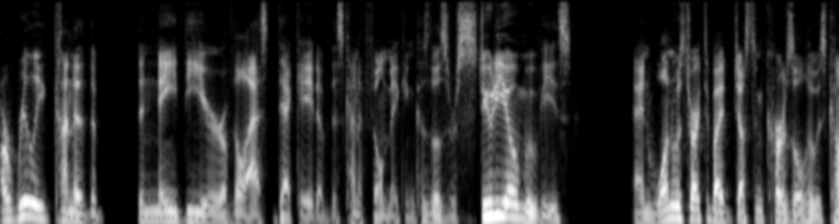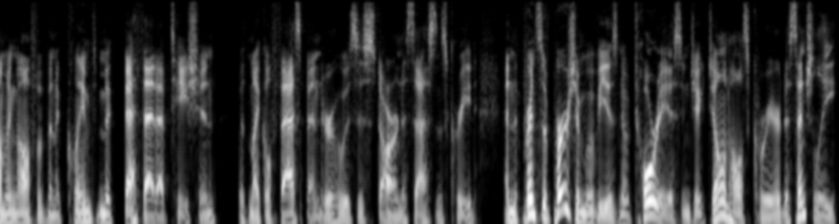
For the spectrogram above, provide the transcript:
are really kind of the the nadir of the last decade of this kind of filmmaking because those were studio movies. And one was directed by Justin Kurzel, who was coming off of an acclaimed Macbeth adaptation with Michael Fassbender, who was his star in Assassin's Creed. And the Prince of Persia movie is notorious in Jake Gyllenhaal's career to essentially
